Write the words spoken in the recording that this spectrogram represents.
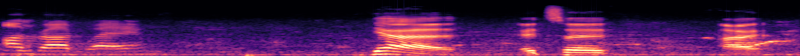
on Broadway? Yeah, it's a. I,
